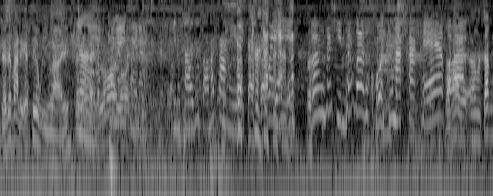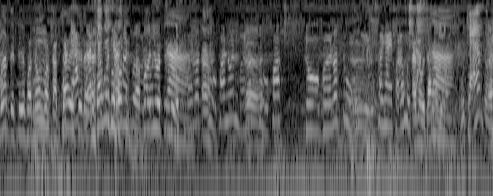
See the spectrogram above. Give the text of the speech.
เดี๋ยวได้บ้านเอฟซีอุ๋งอิงหลายแต่ยังไงกันรอดรอดกินข้าวอยู่ต่อมาตั้งนี่เอาไว้อย่างนี้เบิ่งทั้งกินทั้งเบิ่งโอ้ยคือมักคักแท้ขแต่อว่าว่าเอาจักเบิร์ดตีๆพอโน้นพอกัดใจใช่ไหมจักไว้ทุกคนพอหยุดจ้าดิเบอร์รถตู้พ่อนุ่นเบอร์รถตู้พ่อ โจเบอร์รถตู้อุ้งอิงพ่อใหญ่ขอเราหุ่นอันนูจักจ้าอยู่ผู้ช้างเลย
